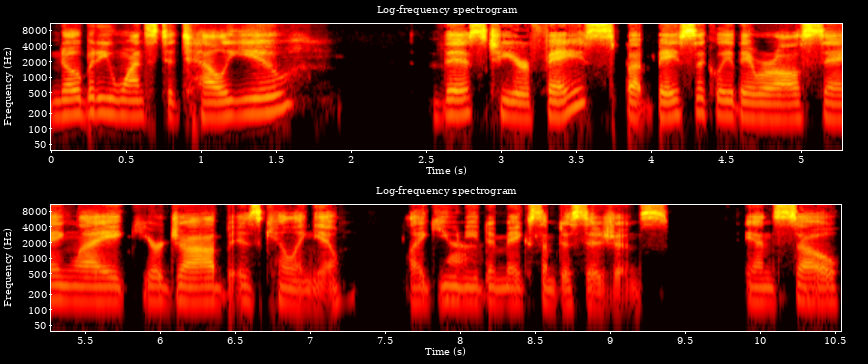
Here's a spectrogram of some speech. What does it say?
nobody wants to tell you this to your face, but basically, they were all saying, like, your job is killing you. Like, you yeah. need to make some decisions and so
